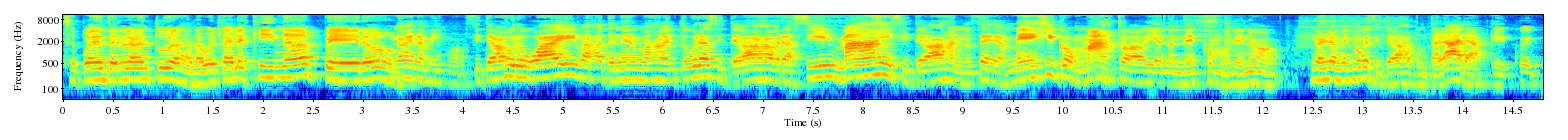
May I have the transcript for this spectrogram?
Se pueden tener aventuras a la vuelta de la esquina, pero... No es lo mismo. Si te vas a Uruguay vas a tener más aventuras, si te vas a Brasil más y si te vas a, no sé, a México más todavía, ¿entendés? Como que no. No es lo mismo que si te vas a Punta Lara, que, que,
